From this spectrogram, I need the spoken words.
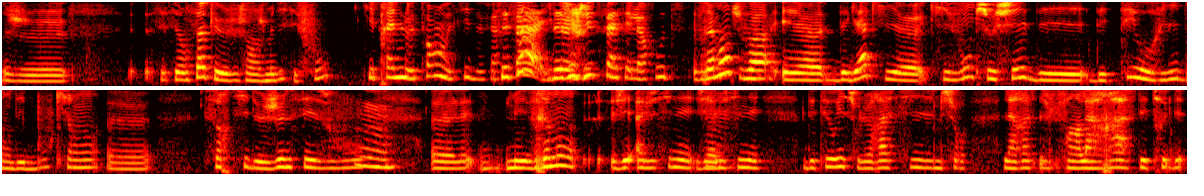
hein. Je... C'est en ça que je, je me dis, c'est fou. Qui prennent le temps aussi de faire C'est ça. ça, Ils déjà- peuvent juste passer leur route. Vraiment, tu vois, et euh, des gars qui, euh, qui vont piocher des, des théories dans des bouquins euh, sortis de je ne sais où. Mm. Euh, le- mais vraiment, j'ai halluciné, j'ai Mm. halluciné. Des théories sur le racisme, sur la race, enfin la race, des trucs. des-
